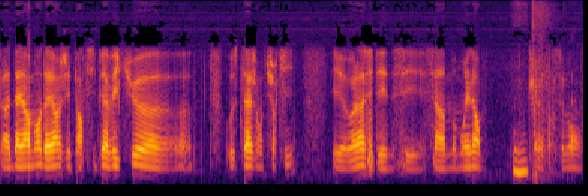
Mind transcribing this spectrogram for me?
bah, dernièrement, d'ailleurs, j'ai participé avec eux euh, au stage en Turquie. Et euh, voilà, c'était c'est c'est un moment énorme. Mhm. Donc euh, forcément,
